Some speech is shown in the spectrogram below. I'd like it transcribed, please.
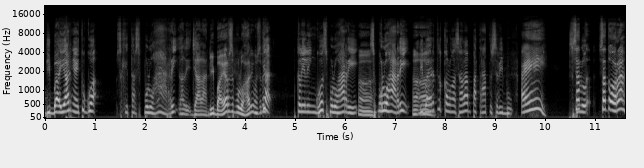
Dibayarnya itu gua sekitar 10 hari kali jalan. Dibayar 10 hari maksudnya? Enggak, keliling gua 10 hari. Heeh. 10 hari Heeh. dibayar tuh kalau nggak salah 400 ribu. Eh, satu, 10 satu orang.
